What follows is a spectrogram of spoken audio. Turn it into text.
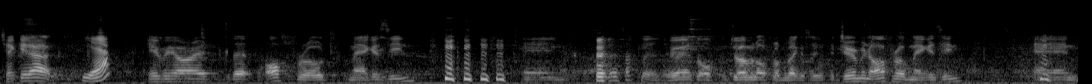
Check it out. Yeah? Here we are at the Off-Road magazine. and man? Yeah, the German off-road magazine. the German Off-Road magazine. And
